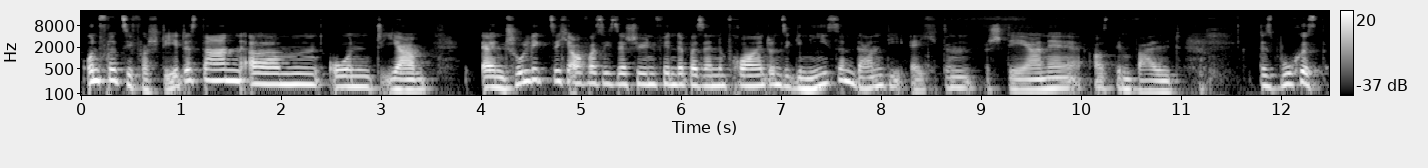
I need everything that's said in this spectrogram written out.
Und Fritzi versteht es dann ähm, und ja, er entschuldigt sich auch, was ich sehr schön finde, bei seinem Freund und sie genießen dann die echten Sterne aus dem Wald. Das Buch ist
